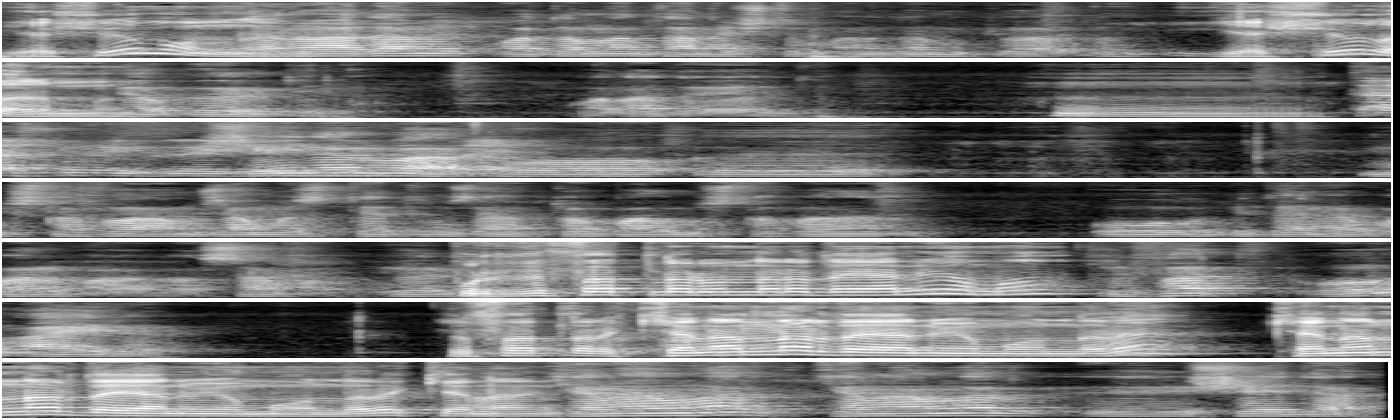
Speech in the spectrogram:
Yaşıyor mu Ben onlar? o adamı, adamla tanıştım. Adamı gördüm. Yaşıyorlar mı? Yok öldü. Valla da öldü. Hmm. Şeyler var. O e, Mustafa amcamız dediğimiz zaman Topal Mustafa'nın oğlu bir tane var babası ama öldü. Bu Rıfatlar onlara dayanıyor mu? Rıfat o ayrı. Rıfatlar, Kenanlar dayanıyor mu onlara? Kenanlar dayanıyor mu onlara? Kenan Kenanlar, Kenanlar e, şeyden.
